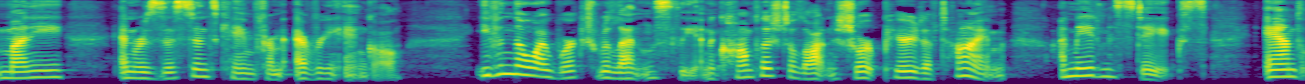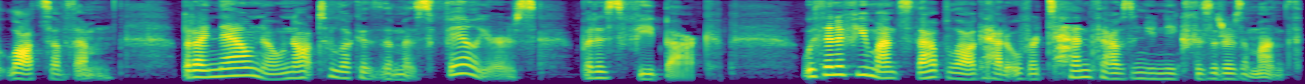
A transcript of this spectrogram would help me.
money, and resistance came from every angle. Even though I worked relentlessly and accomplished a lot in a short period of time, I made mistakes, and lots of them. But I now know not to look at them as failures, but as feedback. Within a few months, that blog had over 10,000 unique visitors a month,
